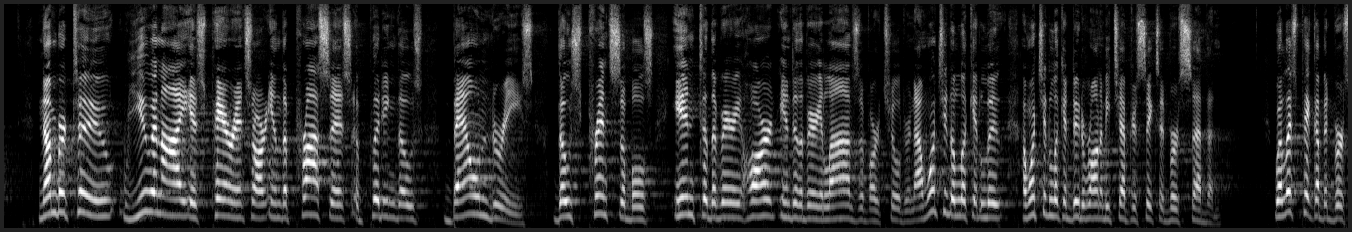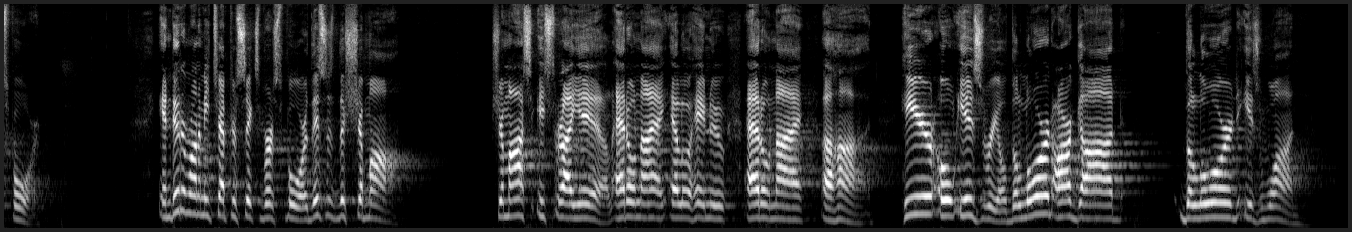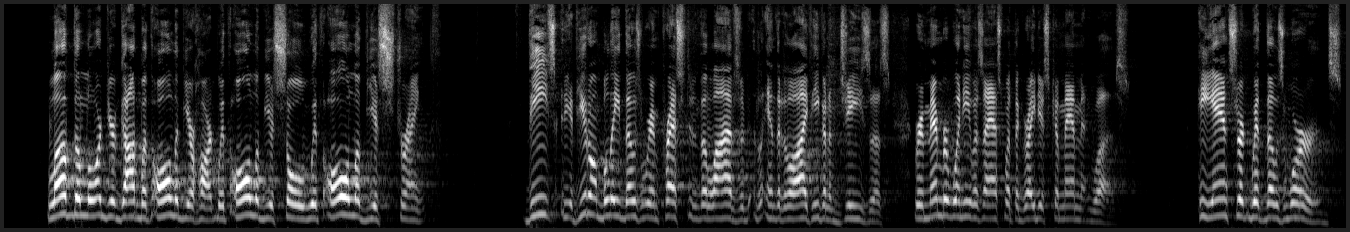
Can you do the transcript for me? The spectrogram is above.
Number two, you and I, as parents, are in the process of putting those boundaries, those principles into the very heart, into the very lives of our children. Now, I want you to look at Luke, I want you to look at Deuteronomy chapter 6 at verse 7. Well, let's pick up at verse 4. In Deuteronomy chapter 6, verse 4, this is the Shema. Shemash Israel, Adonai Eloheinu, Adonai Ahad. Hear, O Israel, the Lord our God, the Lord is one. Love the Lord your God with all of your heart, with all of your soul, with all of your strength. These, if you don't believe those were impressed into the lives of, into the life even of Jesus, remember when he was asked what the greatest commandment was. He answered with those words.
